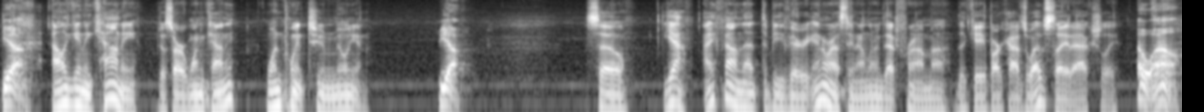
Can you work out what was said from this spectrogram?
Yeah. Allegheny County, just our one county, 1.2 million. Yeah. So, yeah, I found that to be very interesting. I learned that from uh, the Gay Archives website, actually. Oh wow.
